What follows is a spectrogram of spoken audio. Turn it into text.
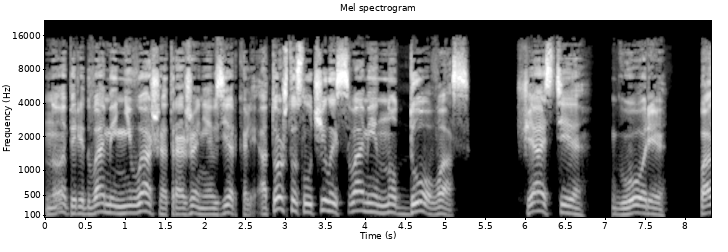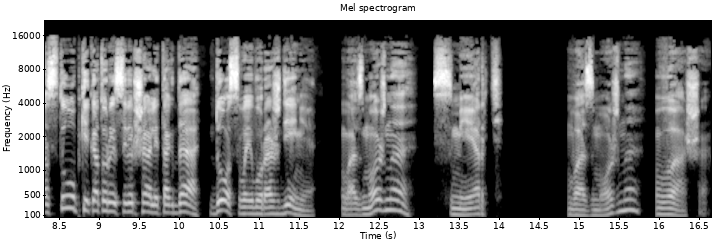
но перед вами не ваше отражение в зеркале, а то, что случилось с вами, но до вас. Счастье, горе, поступки, которые совершали тогда, до своего рождения. Возможно, смерть. Возможно, ваша.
